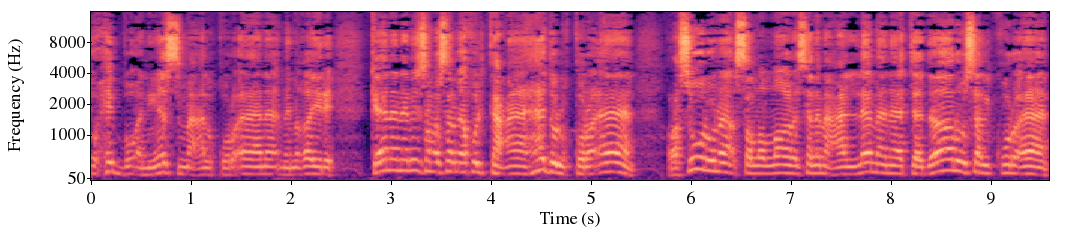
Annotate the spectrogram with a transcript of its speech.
يحب أن يسمع القرآن من غيره. كان النبي صلى الله عليه وسلم يقول تعاهدوا القرآن. رسولنا صلى الله عليه وسلم علمنا تدارس القرآن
